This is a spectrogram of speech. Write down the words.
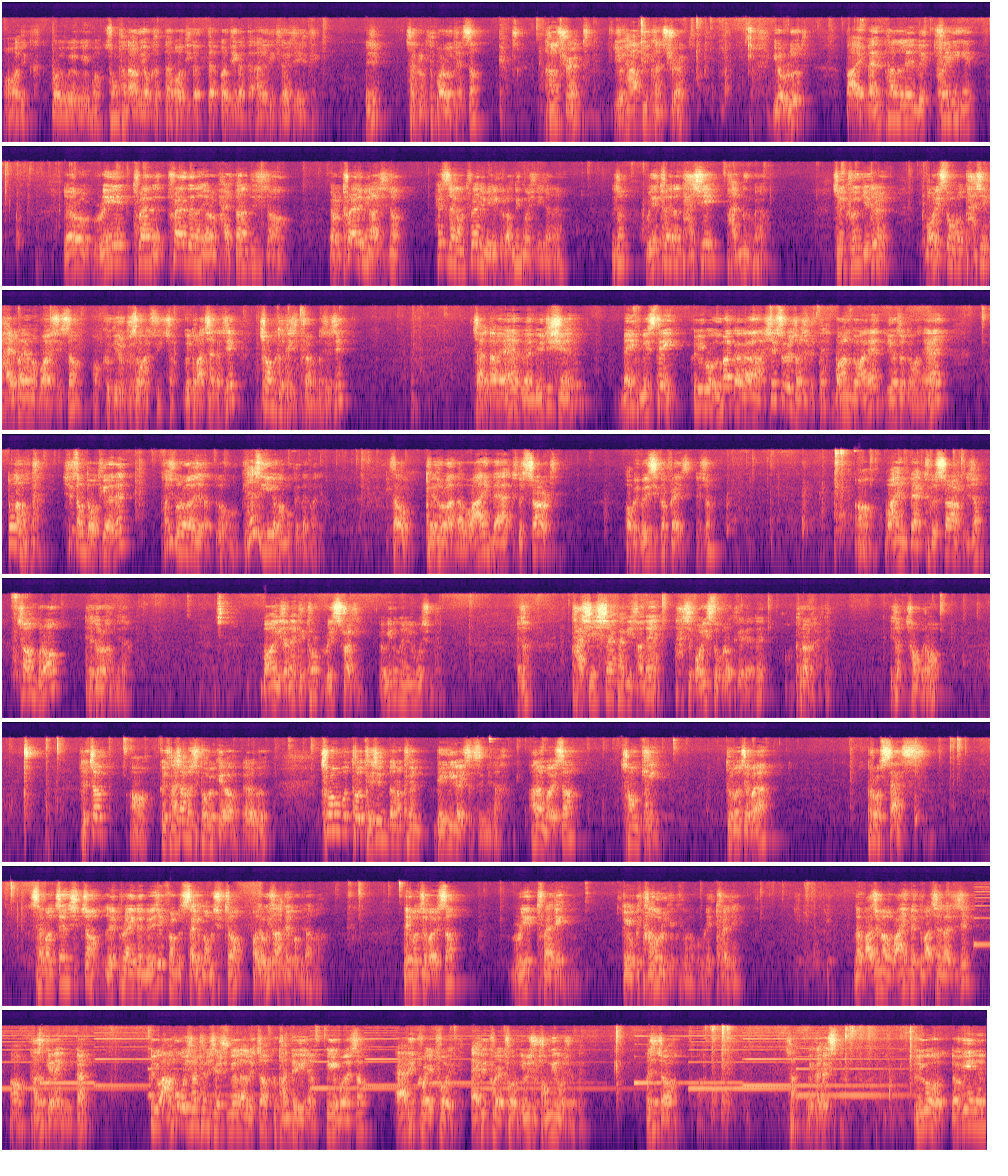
어, 어디, 뭐, 여기 뭐, 송파 나루역 갔다, 어디 갔다, 어디 갔다, 아, 이렇게 가지, 이렇게. 그지? 자, 그럼 또 뭐라고 했어? construct, you have to construct your route by mentally retreading it. 여러분, retread, tread는 여러분 발달한 뜻이죠. 여러분, 트레드밀 아시죠? 헬스장 가면 트레드밀이 그 런닝 머신이잖아요. 그죠? retread은 다시 밟는 거야. 즉, 그 길을 머릿속으로 다시 밟아야만 뭐 할 수 있어? 어, 그 길을 구성할 수 있죠. 그것도 마찬가지. 처음부터 되짚으라는 거죠. 그지? 자, 그 다음에 when musician make mistake 그리고 음악가가 실수를 저지를 때 뭐 하는 동안에 리허설 동안에 또 나온다. 실수하면 또 어떻게 해야 돼? 다시 돌아가야 돼. 또 계속 이게 반복된단 말이야. 그래서 되돌아간다. Wind back to the start of a musical. 그죠? 어, wind back to the start. 그죠? 처음으로 되돌아갑니다. 뭐 하기 전에 before restarting. 여기는 그냥 읽어보시면 돼요. 그죠? 다시 시작하기 전에 다시 머릿속으로 어떻게 돼야 돼? 어, 돌아가야 돼. 그죠? 처음으로. 됐죠? 어, 그래서 다시 한번 짚어볼게요, 여러분. 처음부터 되신다는 표현 4개가 있었습니다. 하나 뭐였어? chunking. 두 번째 뭐야? process. 세 번째는 쉽죠? replay the music from the start. 너무 쉽죠? 어, 여기서 안 될 겁니다, 아마. 네 번째 뭐였어? retreading. 그러니까 여기 단어를 기억해 보라고. retreading. 나 마지막 와인백도 마찬가지지? 어, 다섯 개네, 그러니까. 그리고 아무것이라는 표현이 제일 중요하다 그랬죠? 그 반대 개념. 그게 뭐였어? adequate point, adequate point. 이런 식으로 정리해 놓으셔야 돼. 아셨죠? 어. 자, 여기까지 하겠습니다. 그리고 여기 있는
